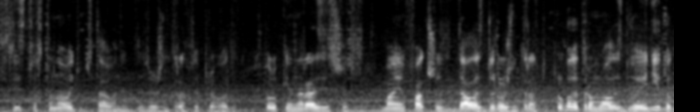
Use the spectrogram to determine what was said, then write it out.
Слідство встановить обставини дорожньої транспортної пригоди. Поки наразі що маємо факт, що здалась дорожня транспортна пригода, травмувались двоє діток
